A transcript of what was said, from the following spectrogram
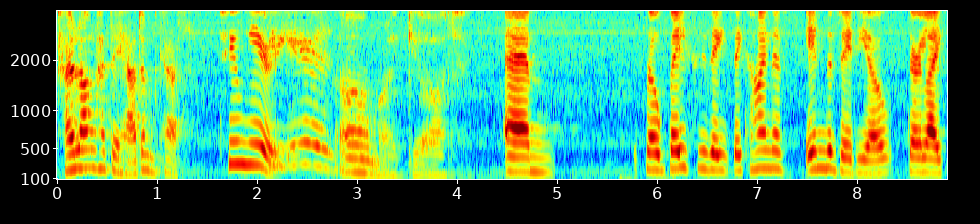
how long had they had him Cass two years. Two years. oh my god Um, so basically, they, they kind of, in the video, they're like,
